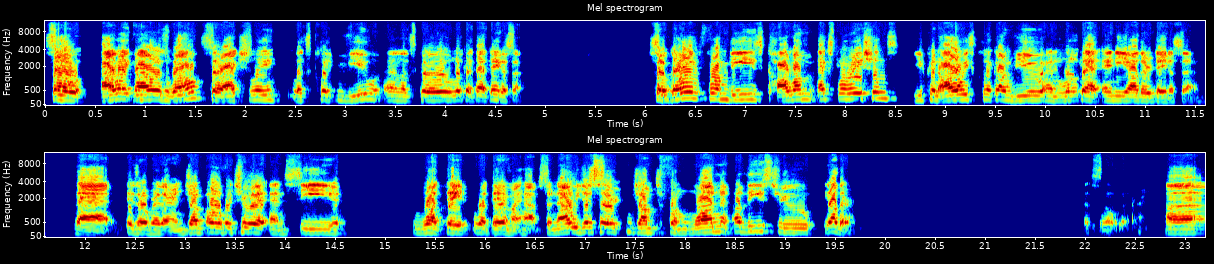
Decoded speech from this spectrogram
So I like that as well. So actually, let's click view and let's go look at that data set. So going from these column explorations, you can always click on view and look at any other data set that is over there and jump over to it and see what they what data might have. So now we just sort of jumped from one of these to the other. That's over there. Uh,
